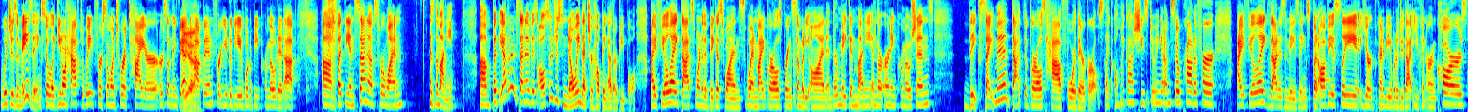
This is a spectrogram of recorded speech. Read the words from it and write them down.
which is amazing. So like you don't have to wait for someone to retire or something bad to happen for you to be able to be promoted up. Um, but the incentives for one is the money. Um, but the other incentive is also just knowing that you're helping other people. I feel like that's one of the biggest ones when my girls bring somebody on and they're making money and they're earning promotions. The excitement that the girls have for their girls, like, oh my gosh, she's doing it. I'm so proud of her. I feel like that is amazing. But obviously, you're going to be able to do that. You can earn cars,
